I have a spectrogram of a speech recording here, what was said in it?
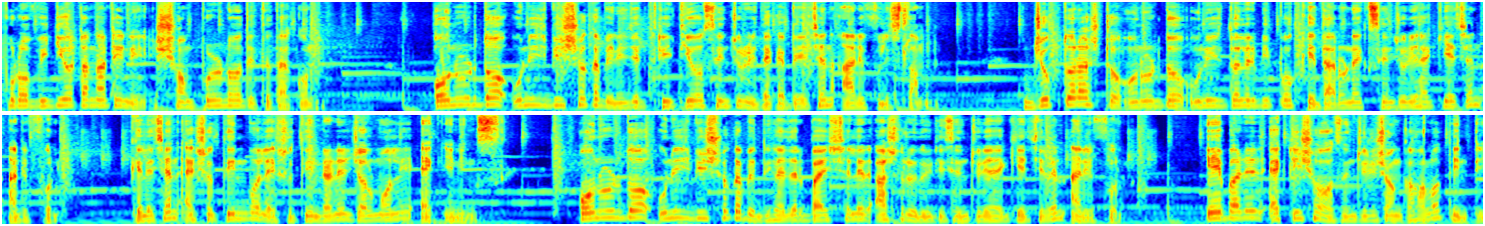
পুরো ভিডিওটা না টেনে সম্পূর্ণ দেখতে থাকুন। অনূর্ধ্ব উনিশ বিশ্বকাপে নিজের তৃতীয় সেঞ্চুরি দেখা পেয়েছেন আরিফুল ইসলাম। যুক্তরাষ্ট্র অনূর্ধ্ব উনিশ দলের বিপক্ষে দারুণ এক সেঞ্চুরি হাঁকিয়েছেন আরিফুল। খেলেছেন একশো তিন বলে একশো তিন রানের জলমলে এক ইনিংস। অনূর্ধ্ব উনিশ বিশ্বকাপে দু হাজার বাইশ সালের আসরে দুইটি সেঞ্চুরি হাঁকিয়েছিলেন আরিফুল। এবারের একটি সহ সেঞ্চুরি সংখ্যা হল তিনটি।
